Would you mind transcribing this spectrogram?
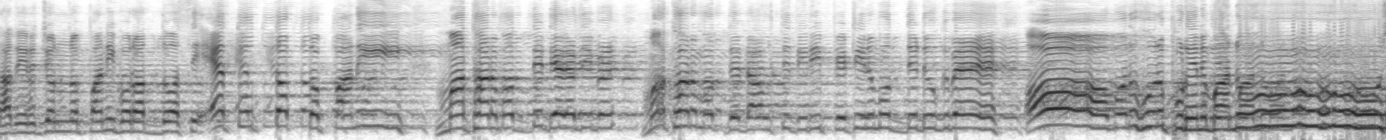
তাদের জন্য পানি, বরাদ্দ আছে। এত উত্তপ্ত পানি মাথার মধ্যে ডেলে দিবে, মাথার মধ্যে ডালতে দেরি পেটের মধ্যে ঢুকবে ও মনোহরপুরের মানুষ,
